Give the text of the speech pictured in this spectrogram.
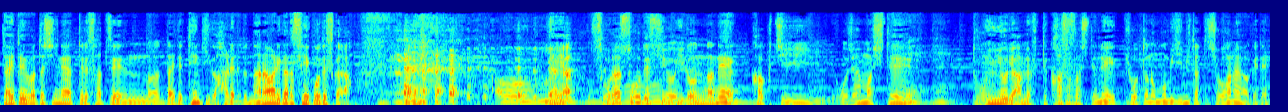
大体私のやってる撮影は大体天気が晴れると7割方成功ですから、ね。いやいやそりゃそうですよ。いろんなね各地お邪魔してええどんより雨降って傘さしてね京都のもみじ見たってしょうがないわけで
